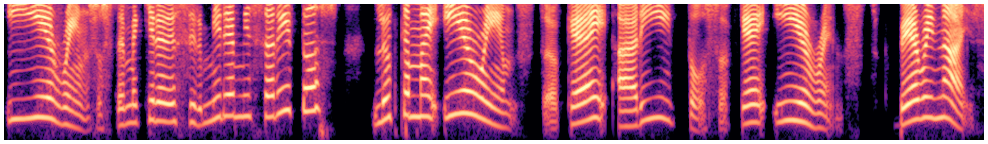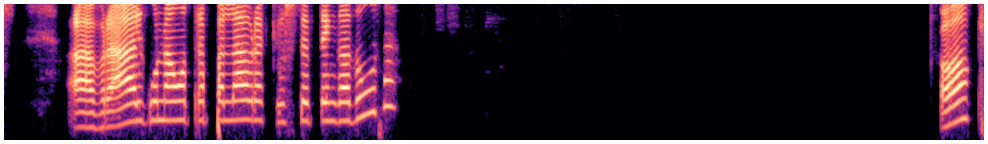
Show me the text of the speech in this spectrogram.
Earrings, usted me quiere decir, mire mis aritos, look at my earrings, ¿ok? Aritos, ¿ok? Earrings, very nice. ¿Habrá alguna otra palabra que usted tenga duda? Ok,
